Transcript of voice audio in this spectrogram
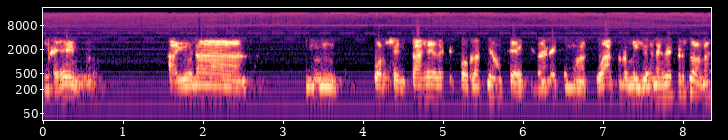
Por ejemplo, hay una un porcentaje de población que equivale como a 4 millones de personas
